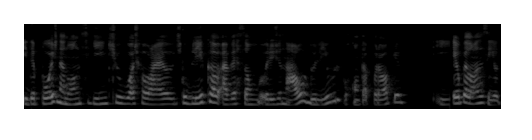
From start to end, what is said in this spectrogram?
E depois, né, no ano seguinte, o Oscar Wilde publica a versão original do livro, por conta própria. E eu, pelo menos, assim, eu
